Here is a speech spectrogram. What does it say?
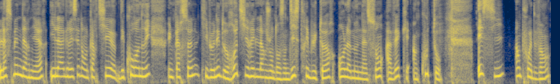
La semaine dernière, il a agressé dans le quartier des Couronneries une personne qui venait de retirer de l'argent dans un distributeur en la menaçant avec un couteau. Et si un poids de vin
